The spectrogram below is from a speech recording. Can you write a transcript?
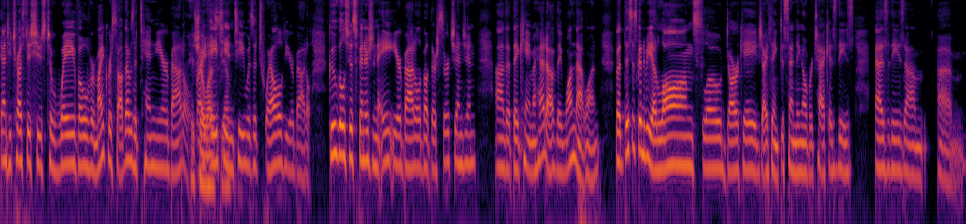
antitrust issues to wave over Microsoft. That was a 10 year battle, it right? Sure AT&T yeah. was a 12 year battle. Google's just finished an eight year battle about their search engine uh, that they came ahead of. They won that one. But this is going to be a long, slow, dark age, I think, descending over tech as these, as these, um, um,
